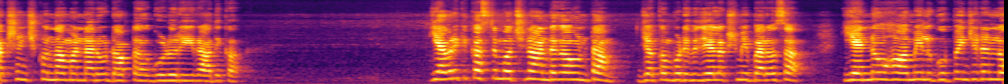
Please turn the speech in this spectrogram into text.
రక్షించుకుందామన్నారు డాక్టర్ గూడూరి రాధిక. ఎవరికి కష్టం వచ్చినా అండగా ఉంటాం. జక్కంపూడి విజయలక్ష్మి భరోసా. ఎన్నో హామీలు గుప్పించడంలో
